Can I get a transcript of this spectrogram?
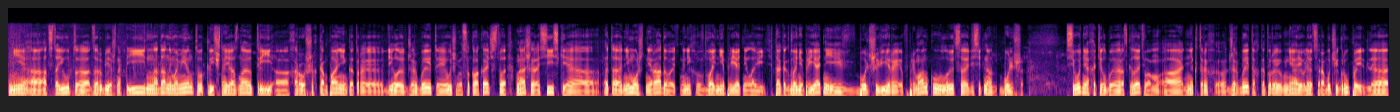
не а, отстают а, от зарубежных. И на данный момент, вот лично я знаю, три а, хороших компании, которые делают джеркбейты очень высокого качества. Наши, российские. а, Это не может не радовать, на них вдвойне приятнее ловить. Так как вдвойне приятнее, больше веры в приманку, ловится действительно больше. Сегодня я хотел бы рассказать вам о некоторых э, джеркбейтах, которые у меня являются рабочей группой для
